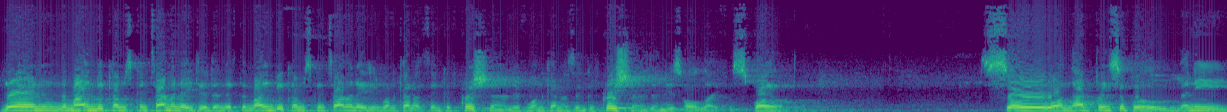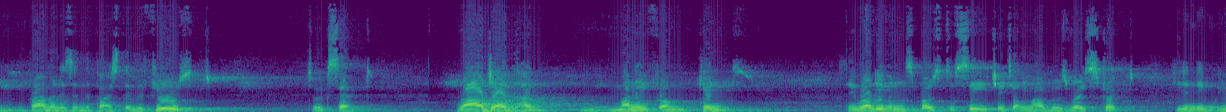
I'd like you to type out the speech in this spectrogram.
then the mind becomes contaminated, and if the mind becomes contaminated, one cannot think of Krishna, and if one cannot think of Krishna, then his whole life is spoiled. So on that principle, many brahmanas in the past, they refused to accept Rajadhan, money from kings. They weren't even supposed to see. Chaitanya Mahaprabhu was very strict. He didn't even, he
